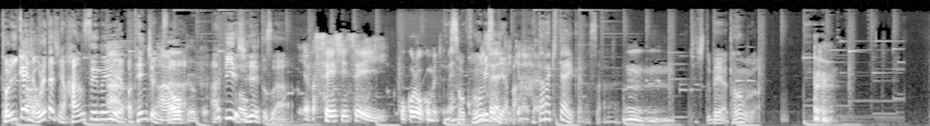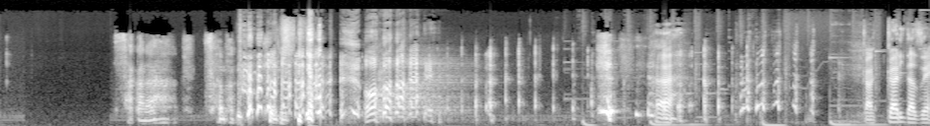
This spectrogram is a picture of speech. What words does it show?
取り返して俺たちの反省の意味をやっぱ店長におい。あ、オッさケーオッケー。アピールしねえとさやっぱ誠心誠意、心を込めてね。そうこの店でやっぱ見せないといけないから働きたいからさうんうん。ちょっとベア頼むわ 魚、さばける。おいは あがっかりだぜ。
